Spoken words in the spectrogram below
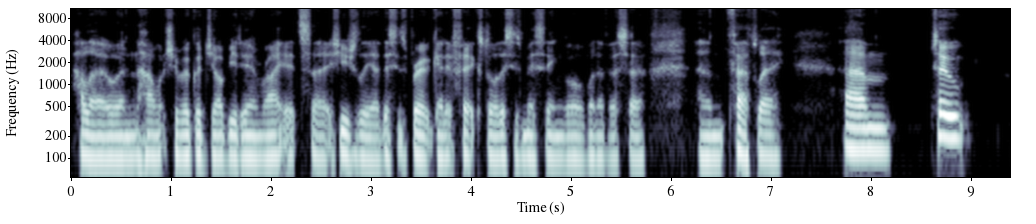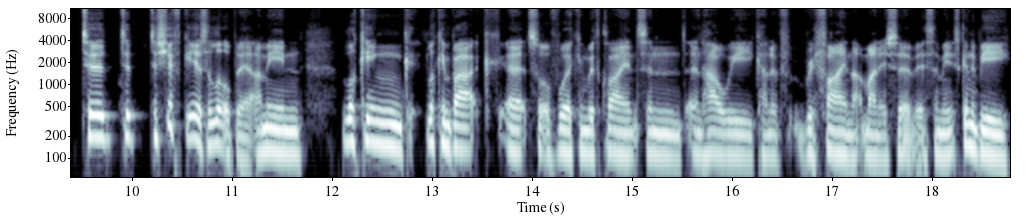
hello and how much of a good job you're doing right? It's uh, it's usually a, this is broke get it fixed or this is missing or whatever. So um, fair play. Um, so to, to to shift gears a little bit i mean looking looking back at sort of working with clients and and how we kind of refine that managed service i mean it's going to be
